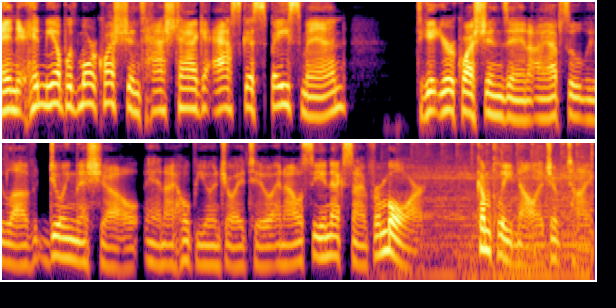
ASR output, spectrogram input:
And hit me up with more questions. Hashtag Ask a Spaceman to get your questions in. I absolutely love doing this show, and I hope you enjoy it too. And I will see you next time for more complete knowledge of time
